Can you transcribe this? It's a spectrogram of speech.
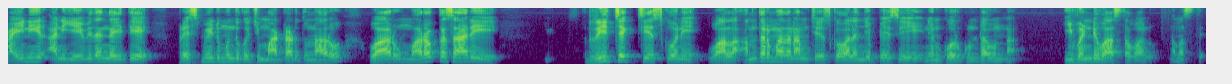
పైనీర్ అని ఏ విధంగా అయితే ప్రెస్ మీట్ ముందుకు వచ్చి మాట్లాడుతున్నారో వారు మరొకసారి రీచెక్ చేసుకొని వాళ్ళ అంతర్మదనం చేసుకోవాలని చెప్పేసి నేను కోరుకుంటా ఉన్నా. ఇవండి వాస్తవాలు. నమస్తే.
